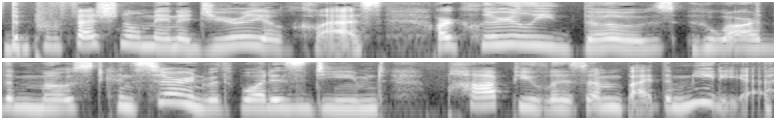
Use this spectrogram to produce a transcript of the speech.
The professional managerial class are clearly those who are the most concerned with what is deemed populism by the media.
